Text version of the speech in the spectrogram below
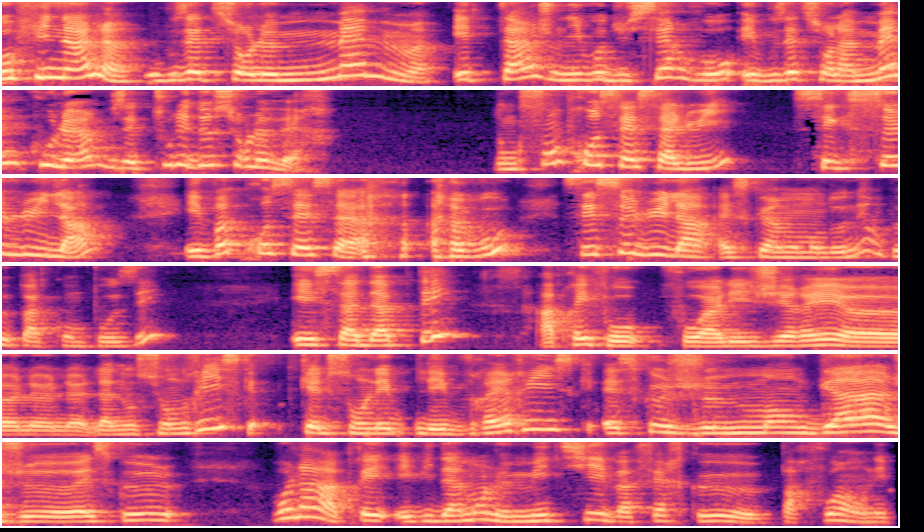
Au final, vous êtes sur le même étage au niveau du cerveau et vous êtes sur la même couleur. Vous êtes tous les deux sur le vert. Donc, son process à lui, c'est celui-là. Et votre process à, vous, c'est celui-là. Est-ce qu'à un moment donné, on ne peut pas composer et s'adapter? Après, il faut, aller gérer euh, la notion de risque. Quels sont les, vrais risques? Est-ce que je m'engage? Est-ce que voilà, après, évidemment, le métier va faire que parfois on est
